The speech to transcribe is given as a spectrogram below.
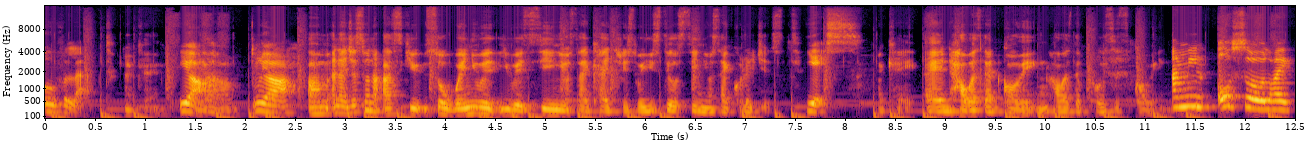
overlapped. okay Yeah, yeah. Um, and I just want to ask you. So, when you were you were seeing your psychiatrist, were you still seeing your psychologist? Yes. Okay. And how was that going? How was the process going? I mean, also, like,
